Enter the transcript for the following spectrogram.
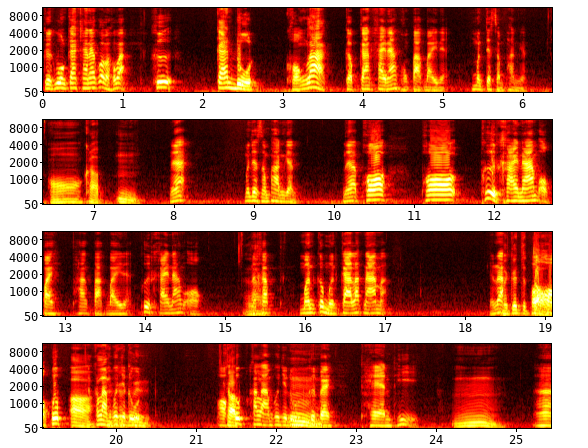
เกิดกระบวนการคายน้ำก็หมายความว่า คือการดูดของรากกับการคายน้ำของปากใบเนี่ย มันจะสัมพันธ์กันอ๋อครับ อืม นะฮะมันจะสัมพันธ์กันนะฮะพอพอพืชคายน้ำออกไปทางปากใบเนี่ยพืชคายน้ำออกอ่านนะครับ มันก็เหมือนการลักน้ำอะเห็นไหมมันก็จะพอต่อออกปุ๊บอ่าข้างล่างก็จะดูดขึ้นออกครับปุ๊บข้างล่างก็จะดูดอืมขึ้นไปแทนที่ อืมอ่า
